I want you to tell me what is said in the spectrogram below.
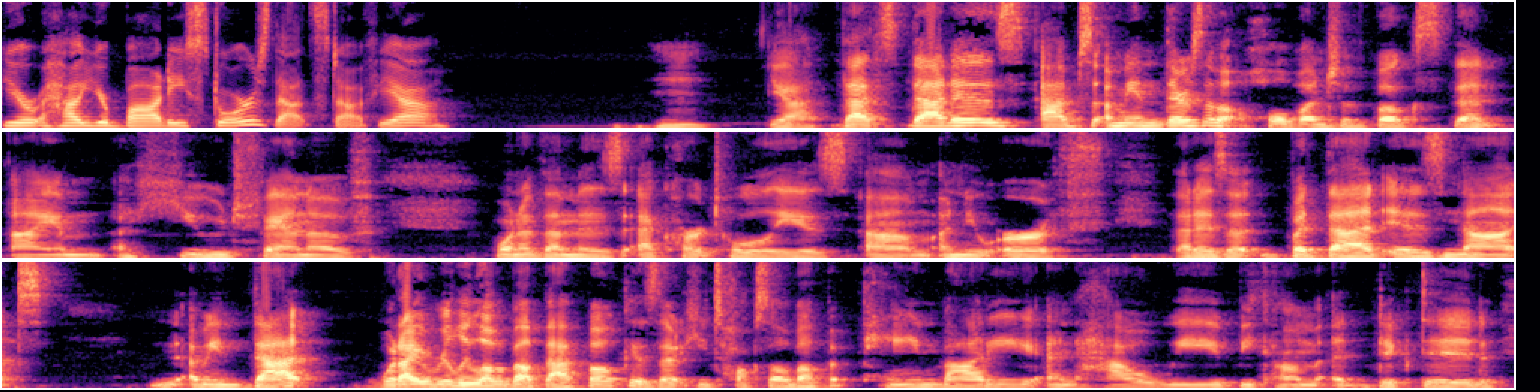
your how your body stores that stuff. Yeah. Mm-hmm. Yeah, that's that is abs. I mean, there's a whole bunch of books that I am a huge fan of. One of them is Eckhart Tolle's um, A New Earth. That is a, but that is not. I mean, that what I really love about that book is that he talks all about the pain body and how we become addicted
